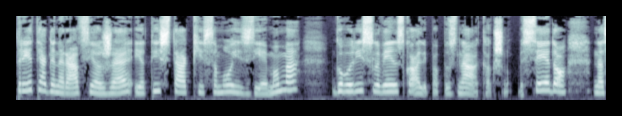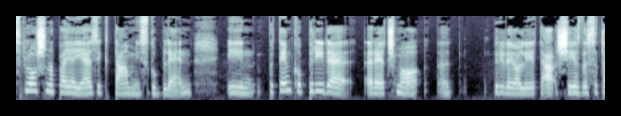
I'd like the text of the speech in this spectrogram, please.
tretja generacija že je tista, ki samo izjemoma govori slovensko ali pa pozna kakšno besedo, nasplošno pa je jezik tam izgubljen. In potem, ko pride, rečemo, pridejo leta 60.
